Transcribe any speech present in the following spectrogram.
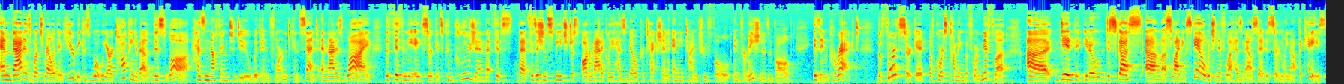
And that is what's relevant here because what we are talking about, this law, has nothing to do with informed consent. And that is why the Fifth and the Eighth Circuit's conclusion that, fits, that physician speech just automatically has no protection anytime truthful information is involved is incorrect. The Fourth Circuit, of course, coming before NIFLA, uh, did you know discuss um, a sliding scale, which NIFLA has now said is certainly not the case.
